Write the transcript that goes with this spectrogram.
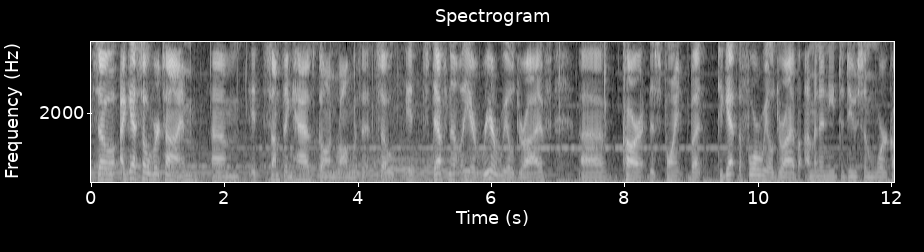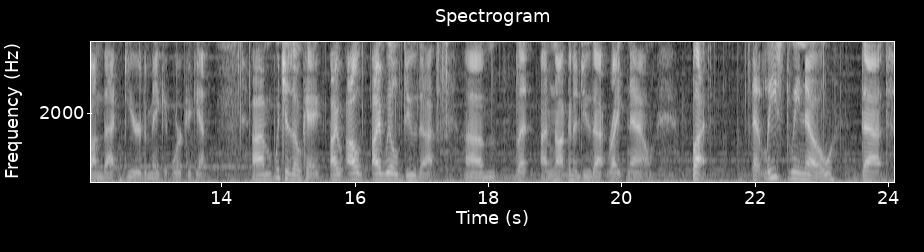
So I guess over time, um, it something has gone wrong with it. So it's definitely a rear-wheel drive uh, car at this point, but to get the four-wheel drive, I'm going to need to do some work on that gear to make it work again, um, which is okay. I, I'll I will do that, um, but I'm not going to do that right now. But at least we know that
